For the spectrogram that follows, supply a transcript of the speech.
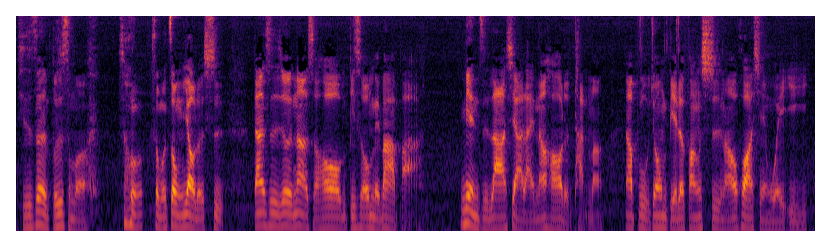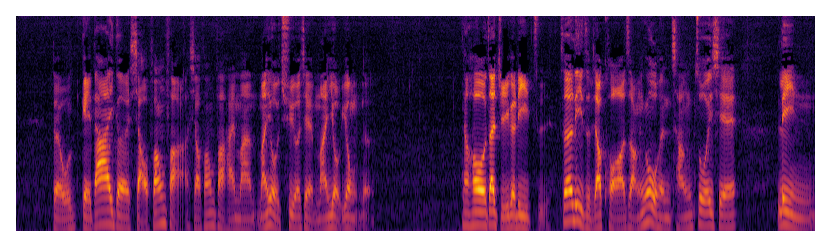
其实真的不是什么 什么什么重要的事，但是就是那时候彼此都没办法把。面子拉下来，然后好好的谈嘛，那不如就用别的方式，然后化险为夷。对我给大家一个小方法，小方法还蛮蛮有趣，而且蛮有用的。然后再举一个例子，这个例子比较夸张，因为我很常做一些令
